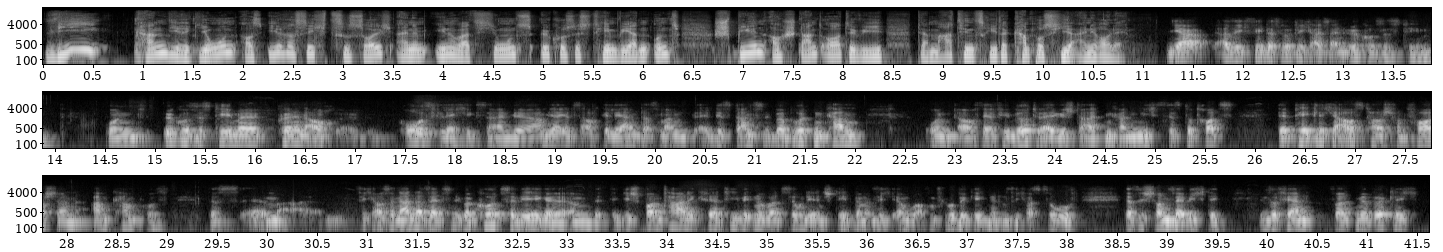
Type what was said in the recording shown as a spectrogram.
Wie kann die Region aus Ihrer Sicht zu solch einem Innovationsökosystem werden und spielen auch Standorte wie der Martinsrieder Campus hier eine Rolle? Ja, also ich sehe das wirklich als ein Ökosystem. Und Ökosysteme können auch großflächig sein. Wir haben ja jetzt auch gelernt, dass man Distanzen überbrücken kann und auch sehr viel virtuell gestalten kann. Nichtsdestotrotz, der tägliche Austausch von Forschern am Campus, das ähm, sich auseinandersetzen über kurze Wege, ähm, die spontane kreative Innovation, die entsteht, wenn man sich irgendwo auf dem Flur begegnet und sich was zuruft, das ist schon sehr wichtig. Insofern sollten wir wirklich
